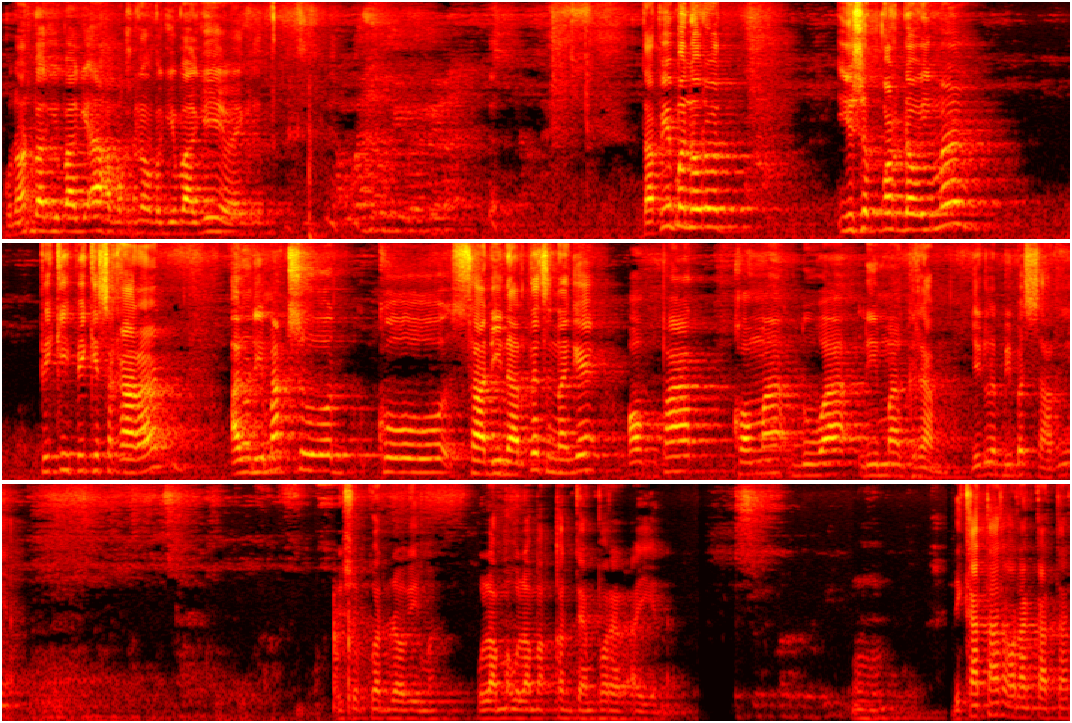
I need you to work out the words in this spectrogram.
kunaon bagi-bagi ah bukan bagi-bagi gitu. tapi menurut Yusuf Kordawi mah pikir-pikir sekarang anu dimaksud ku sadinar teh senage 4,25 gram. Jadi lebih besarnya. Yusuf Kordawi mah ulama-ulama kontemporer ayeuna. Hmm. di Qatar orang Qatar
